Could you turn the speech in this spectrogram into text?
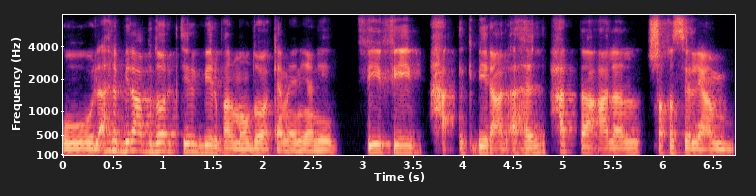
والأهل بيلعبوا دور كتير كبير بهالموضوع كمان. يعني في في حق كبير على الأهل حتى على الشخص اللي عم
